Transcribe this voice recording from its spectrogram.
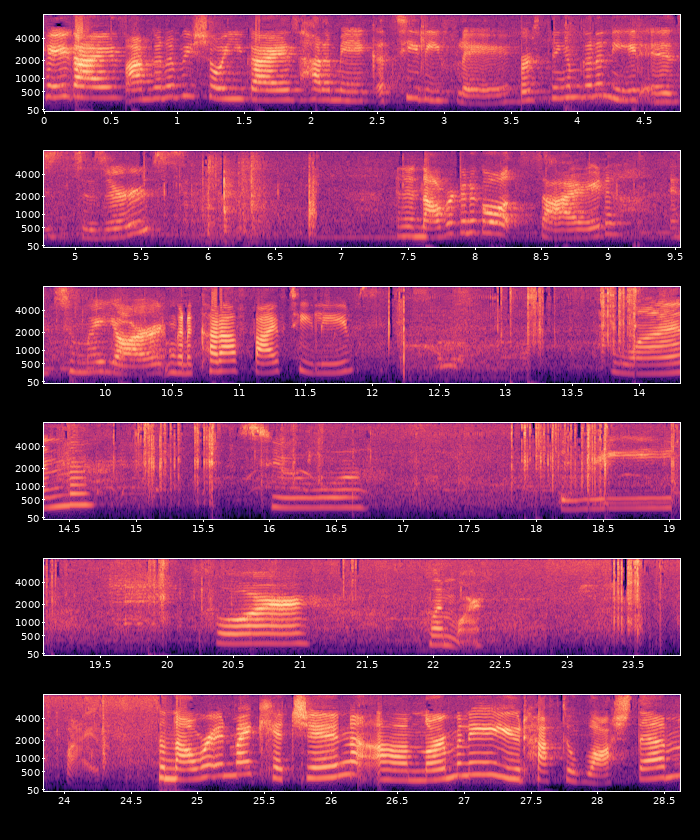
Hey guys, I'm gonna be showing you guys how to make a ti leaf lei. First thing I'm gonna need is scissors. And then now we're gonna go outside into my yard. I'm gonna cut off five ti leaves. One, two, three, four, one more. So now we're in my kitchen. Um, normally you'd have to wash them,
